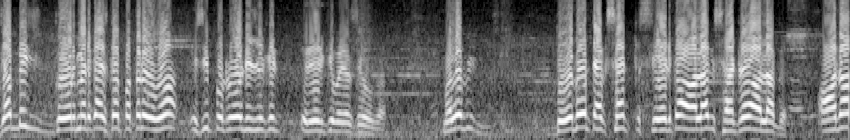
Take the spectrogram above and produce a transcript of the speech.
जब भी गवर्नमेंट का इसका पत्र होगा, इसी पेट्रोल डीजल के रेट की वजह से होगा। मतलब दो दो टैक्स है स्टेट का अलग सेंटर का अलग। आधा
